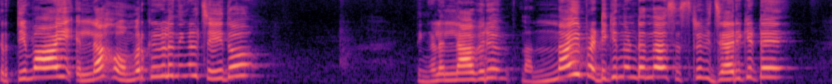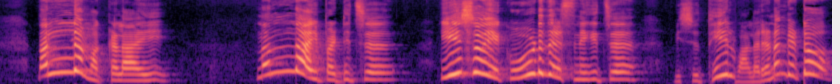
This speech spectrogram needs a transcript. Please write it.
കൃത്യമായി എല്ലാ ഹോംവർക്കുകളും നിങ്ങൾ ചെയ്തോ? നിങ്ങളെല്ലാവരും നന്നായി പഠിക്കുന്നുണ്ടെന്ന് സിസ്റ്റർ വിചാരിക്കട്ടെ. നല്ല മക്കളായി നന്നായി പഠിച്ച് ഈശോയെ കൂടുതൽ സ്നേഹിച്ച് വിശുദ്ധിയിൽ വളരണം കേട്ടോ.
